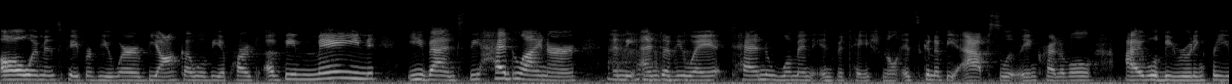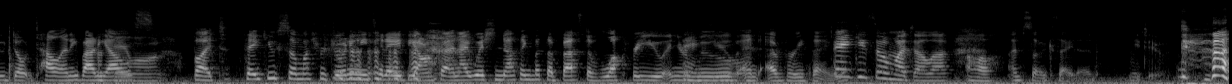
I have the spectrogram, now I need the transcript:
all women's pay per view, where Bianca will be a part of the main event, the headliner, and the NWA 10 Woman Invitational. It's going to be absolutely incredible. I will be rooting for you. Don't tell anybody okay, else. But thank you so much for joining me today, Bianca, and I wish nothing but the best of luck for you and your thank move you. and everything. Thank you so much, Ella. Oh, I'm so excited. Me too.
